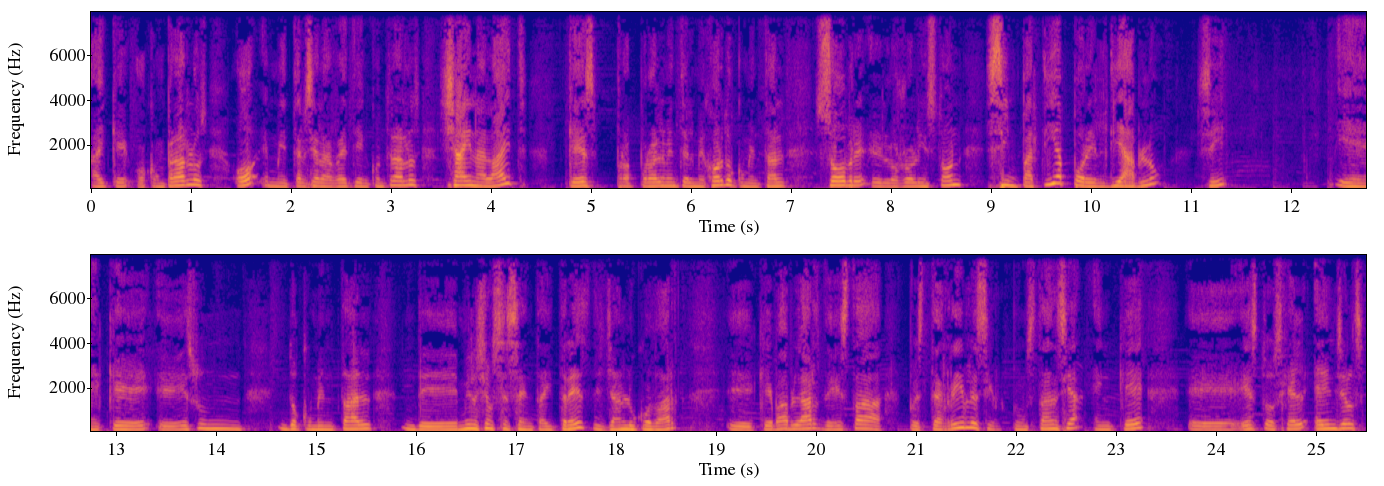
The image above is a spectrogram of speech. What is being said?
hay que o comprarlos o meterse a la red y encontrarlos. Shine a Light, que es probablemente el mejor documental sobre eh, los Rolling Stones. Simpatía por el Diablo, ¿sí? Eh, que es un documental de 1963 de Jean-Luc Godard, que va a hablar de esta pues terrible circunstancia en que eh, estos Hell Angels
